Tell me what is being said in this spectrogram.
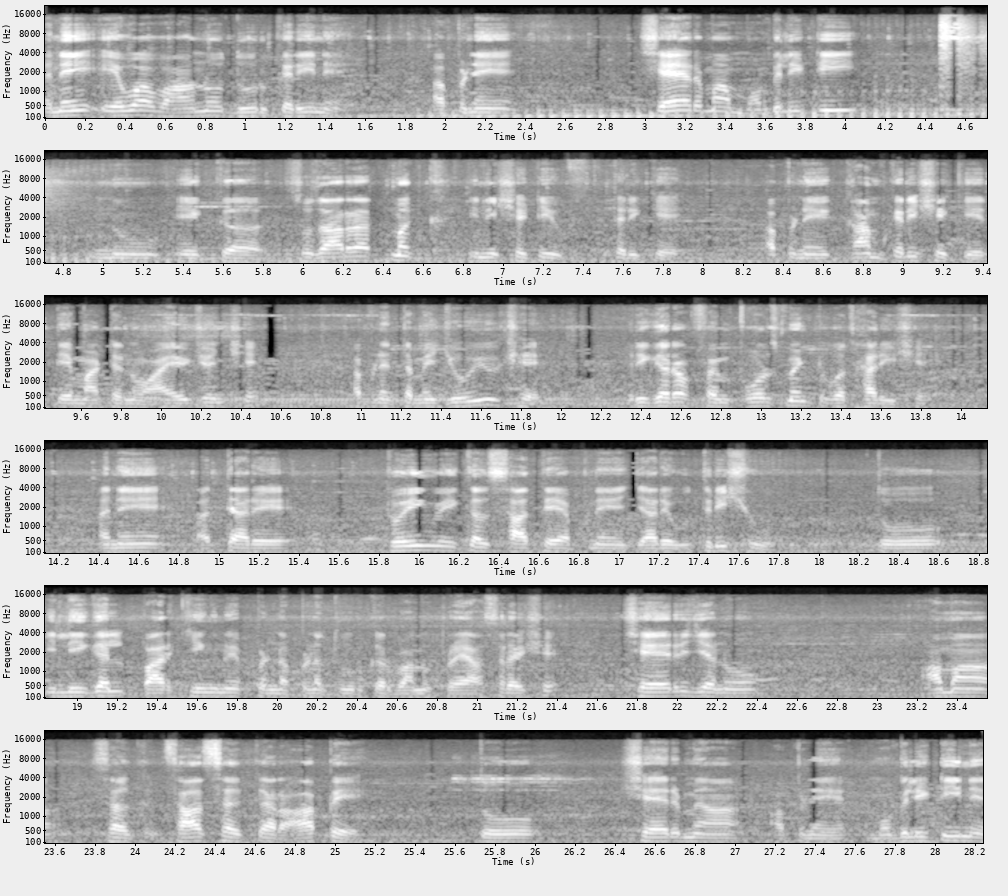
અને એવા વાહનો દૂર કરીને આપણે શહેરમાં મોબિલિટીનું એક સુધારાત્મક ઇનિશિયેટિવ તરીકે આપણે કામ કરી શકીએ તે માટેનું આયોજન છે. આપણે તમે જોયું છે રિગર ઓફ એન્ફોર્સમેન્ટ વધારી છે. અને અત્યારે ટોઈંગ વ્હીકલ સાથે આપણે જ્યારે ઉતરીશું તો ઇલીગલ પાર્કિંગને પણ આપણે દૂર કરવાનો પ્રયાસ રહેશે. શહેરજનો આમાં સાથ સહકાર આપે તો શહેરમાં આપણે મોબિલિટીને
